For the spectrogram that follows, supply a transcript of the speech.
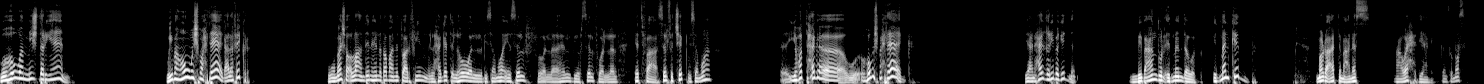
وهو مش دريان. ويبقى هو مش محتاج على فكرة. وما شاء الله عندنا هنا طبعا أنتوا عارفين الحاجات اللي هو اللي بيسموها إيه self ولا help yourself ولا ادفع self check بيسموها. يحط حاجة هو مش محتاج. يعني حاجة غريبة جدا. بيبقى عنده الإدمان دوت. إدمان كذب. مرة قعدت مع ناس مع واحد يعني كان في مصر.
